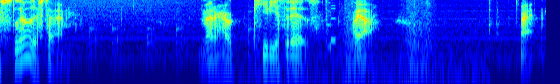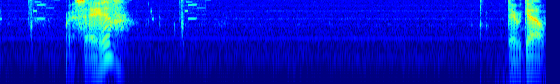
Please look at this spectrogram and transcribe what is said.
Go slow this time. No matter how tedious it is. Oh yeah. Alright. We're gonna save. There we go.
